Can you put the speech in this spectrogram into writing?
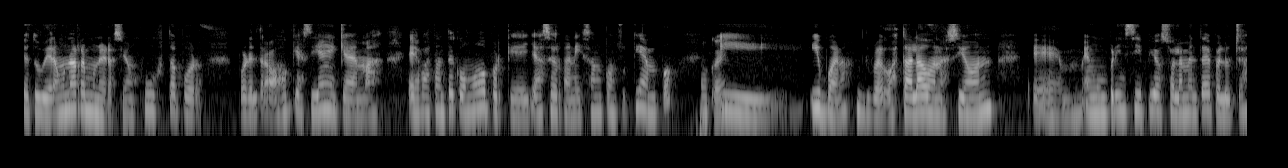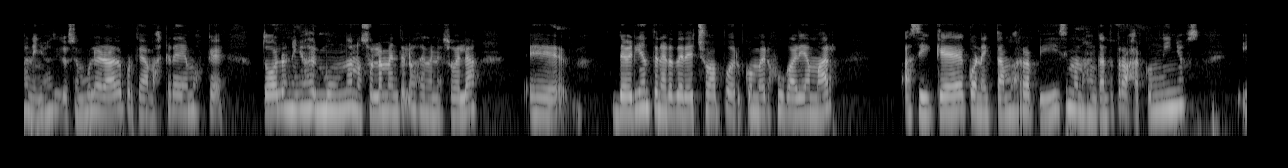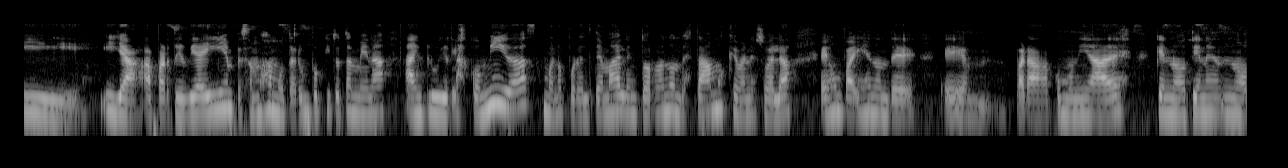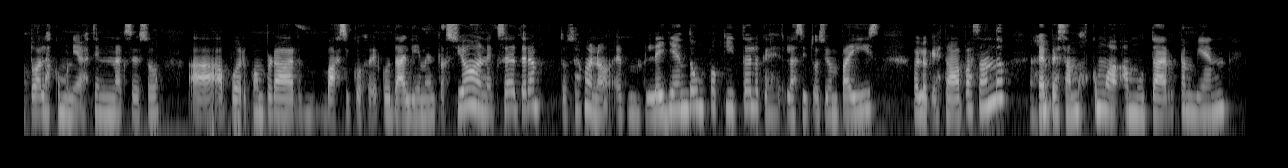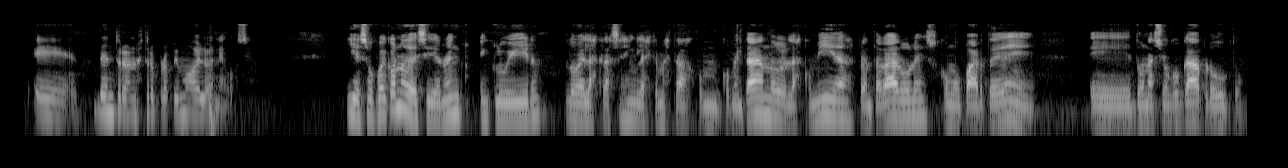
que tuvieran una remuneración justa por por el trabajo que hacían y que además es bastante cómodo porque ellas se organizan con su tiempo. Y, y, bueno, luego está la donación eh, en un principio solamente de peluches a niños en situación vulnerable porque además creemos que todos los niños del mundo, no solamente los de Venezuela, eh, deberían tener derecho a poder comer, jugar y amar. Así que conectamos rapidísimo, nos encanta trabajar con niños y, ya, a partir de ahí empezamos a mutar un poquito también a, incluir las comidas, bueno, por el tema del entorno en donde estábamos, que Venezuela es un país en donde em, para comunidades que no tienen, no todas las comunidades tienen acceso a, poder comprar básicos de, alimentación, etcétera. Entonces, bueno, em, leyendo un poquito lo que es la situación país o lo que estaba pasando, empezamos como a, mutar también eh, dentro de nuestro propio modelo de negocio. Y eso fue cuando decidieron incluir lo de las clases de inglés que me estabas comentando, las comidas, plantar árboles, como parte de eh, donación con cada producto.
